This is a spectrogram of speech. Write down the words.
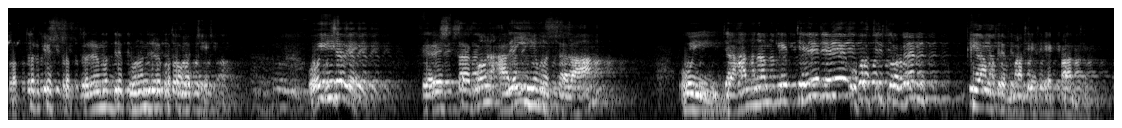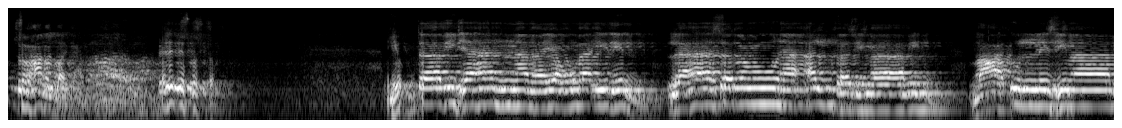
সত্তরকে সত্তরের মধ্যে পূরণ দিলে কত হচ্ছে? ওই হিসাবে ফেরেস্তাগণ উপস্থিত করবেন এক প্রান্তে। يؤتى بجهنم يومئذ لها سبعون ألف زمام مع كل زمام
